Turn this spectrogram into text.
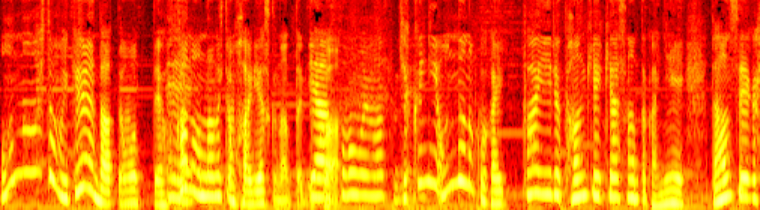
女の人もいけるんだって思って他の女の人も入りやすくなったりとか、えー、そう思います、ね、逆に女の子がいっぱいいるパンケーキ屋さんとかに男性が一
